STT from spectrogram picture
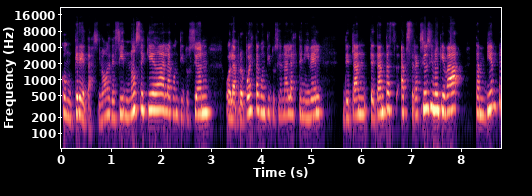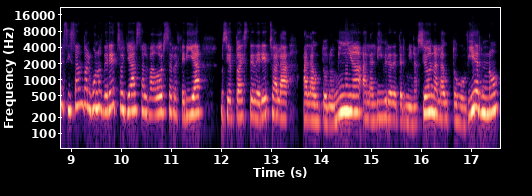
concretas, ¿no? Es decir, no se queda la constitución o la propuesta constitucional a este nivel de, tan, de tanta abstracción, sino que va también precisando algunos derechos. Ya Salvador se refería, ¿no es cierto?, a este derecho a la, a la autonomía, a la libre determinación, al autogobierno,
